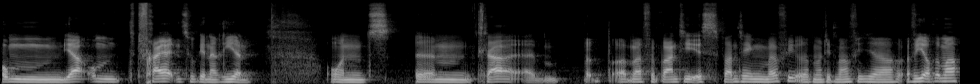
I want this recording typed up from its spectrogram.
um, ja, um Freiheiten zu generieren. Und ähm, klar, ähm, Murphy Bunty ist Bunting Murphy oder Monty Murphy, ja, wie auch immer.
